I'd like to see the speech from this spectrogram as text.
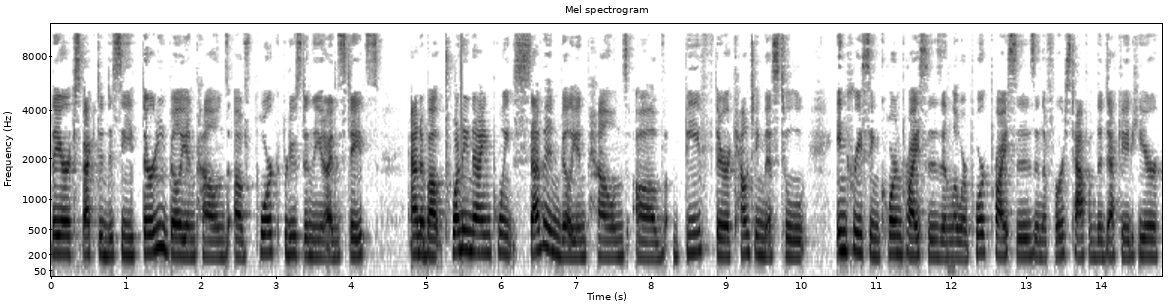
They are expected to see 30 billion pounds of pork produced in the United States and about 29.7 billion pounds of beef. They're accounting this to increasing corn prices and lower pork prices in the first half of the decade here.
